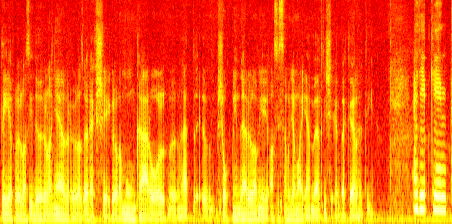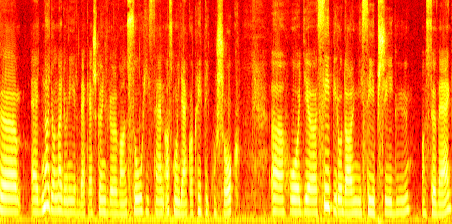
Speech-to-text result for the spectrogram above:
térről, az időről, a nyelvről, az öregségről, a munkáról, hát sok mindenről, ami azt hiszem, hogy a mai embert is érdekelheti. Egyébként egy nagyon-nagyon érdekes könyvről van szó, hiszen azt mondják a kritikusok, hogy szépirodalmi szépségű, a szöveg,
